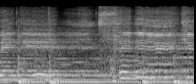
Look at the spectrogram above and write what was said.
beni Seni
